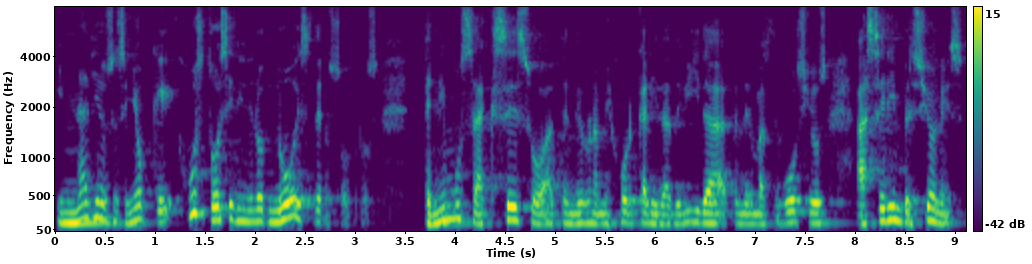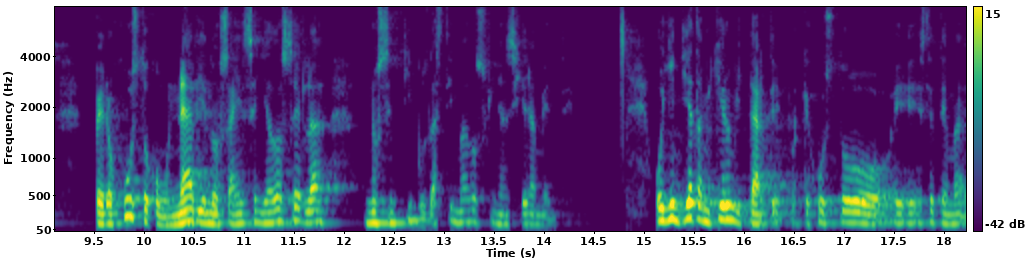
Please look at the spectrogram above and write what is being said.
y nadie nos enseñó que justo ese dinero no es de nosotros, tenemos acceso a tener una mejor calidad de vida, a tener más negocios, a hacer inversiones, pero justo como nadie nos ha enseñado a hacerla, nos sentimos lastimados financieramente. Hoy en día también quiero invitarte, porque justo eh, este tema,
